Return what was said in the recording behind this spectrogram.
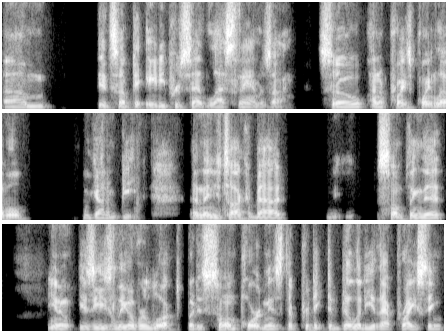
Um, it's up to eighty percent less than Amazon. So on a price point level, we got them beat. And then you talk about something that you know is easily overlooked but is so important is the predictability of that pricing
